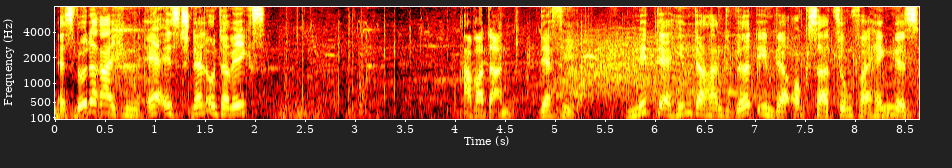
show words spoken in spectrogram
Es würde reichen, er ist schnell unterwegs. Aber dann der Fehler. Mit der Hinterhand wird ihm der Ochser zum Verhängnis.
